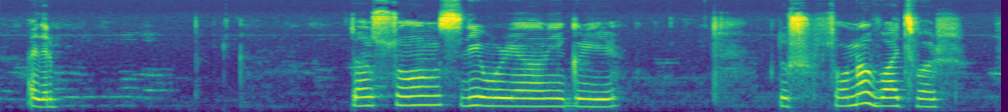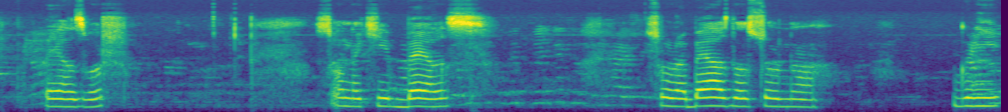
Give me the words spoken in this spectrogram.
Hadi Daha sonra silver yani gri. Dur. Sonra white var. Beyaz var. Sonraki beyaz. Sonra beyazdan sonra gri.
